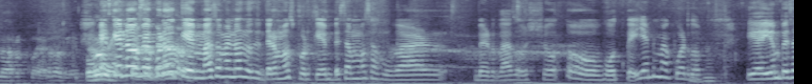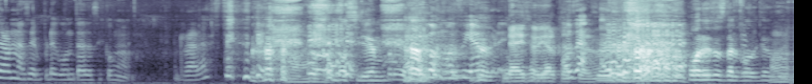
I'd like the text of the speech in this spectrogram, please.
No recuerdo bien. Es que no, me acuerdo que más o menos nos enteramos porque empezamos a jugar verdad o shot o botella, no me acuerdo. Y ahí empezaron a hacer preguntas así como raras, Como siempre. como siempre. De ahí se veía el O sea, podcast, ¿no? Por eso está el podcast. Ah.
